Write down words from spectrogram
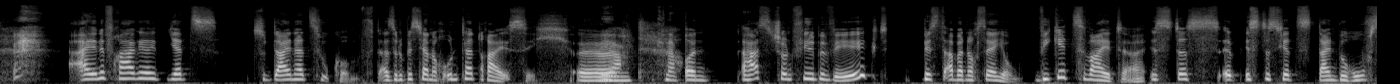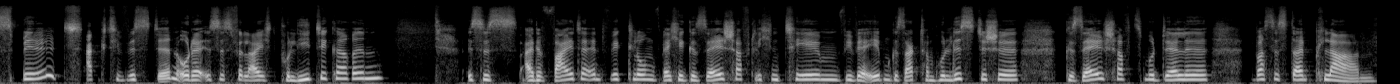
Eine Frage jetzt zu deiner Zukunft. Also du bist ja noch unter 30. Ähm, ja, knapp. Und hast schon viel bewegt bist aber noch sehr jung. Wie geht's weiter? Ist das, äh, ist das jetzt dein Berufsbild, Aktivistin oder ist es vielleicht Politikerin? Ist es eine Weiterentwicklung? Welche gesellschaftlichen Themen, wie wir eben gesagt haben, holistische Gesellschaftsmodelle? Was ist dein Plan?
